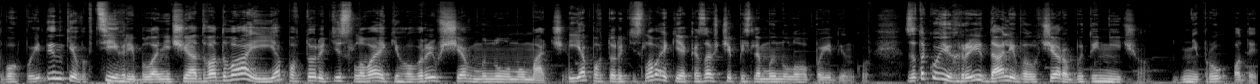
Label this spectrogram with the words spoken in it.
двох поєдинків. В цій грі була нічия 2-2, і я повторю ті слова, які говорив ще в минулому матчі. І я повторю ті слова, які я казав ще після минулого поєдинку. За такої гри далі в робити нічого. Дніпру 1.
